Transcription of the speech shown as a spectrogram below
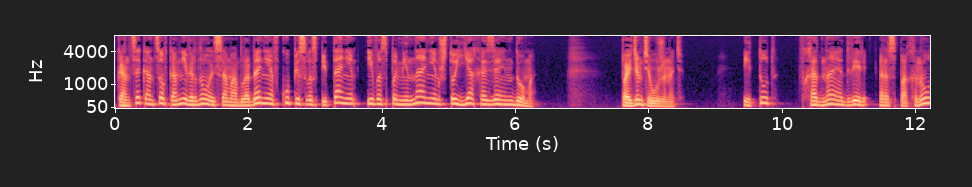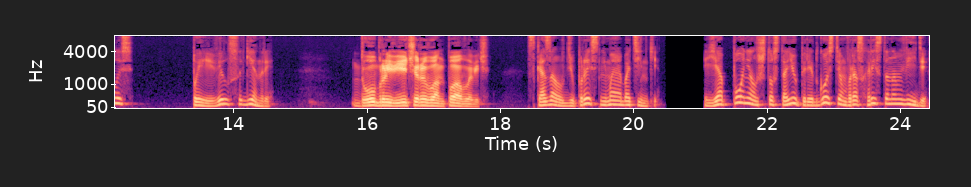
В конце концов, ко мне вернулось самообладание в купе с воспитанием и воспоминанием, что я хозяин дома. «Пойдемте ужинать». И тут входная дверь распахнулась, появился Генри. «Добрый вечер, Иван Павлович», — сказал Дюпре, снимая ботинки. Я понял, что стою перед гостем в расхристанном виде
